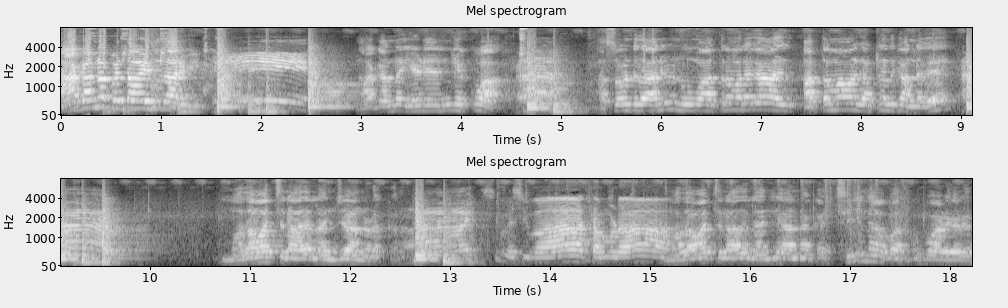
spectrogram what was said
నాకన్నా పెద్ద వయసు దానివి. నాకన్నా ఏడేళ్ళు ఎక్కువ. అసోంటి దానివి నువ్వు మాత్రం అనగా అత్తమామని కట్టలేందుకు అన్నవే. మదవచ్చి నాదే లంజ అన్నాడు అక్కడ. శివ శివ తమ్ముడా. మదం వచ్చినది లంజి అన్నాక చిన్న బతుకు పాడగలిగే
